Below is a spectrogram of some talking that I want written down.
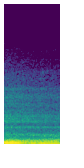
Yeah.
